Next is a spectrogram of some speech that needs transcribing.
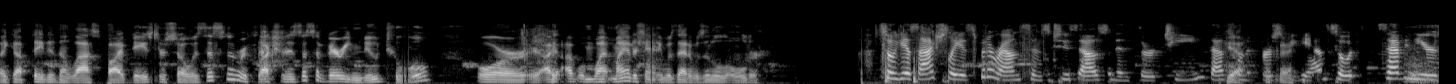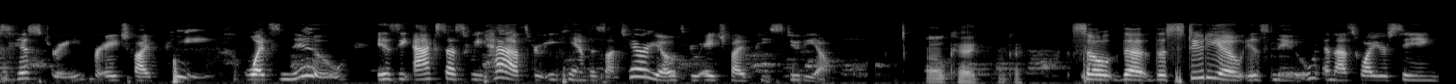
like updated in the last five days or so. Is this a reflection? Is this a very new tool, or I, I, my, my understanding was that it was a little older? So yes, actually, it's been around since 2013. That's Yeah, when it first okay. began. So it's seven years history for H5P. What's new is the access we have through eCampus Ontario through H5P Studio. Okay. Okay. So the the studio is new, and that's why you're seeing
